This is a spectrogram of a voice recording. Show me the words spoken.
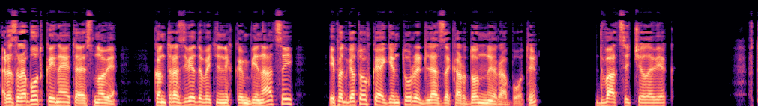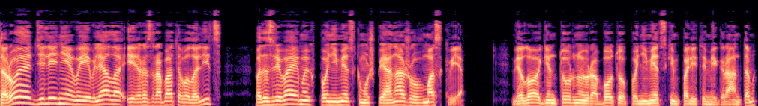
Разработкой на этой основе контрразведывательных комбинаций и подготовкой агентуры для закордонной работы 20 человек. Второе отделение выявляло и разрабатывало лиц, подозреваемых по немецкому шпионажу в Москве, вело агентурную работу по немецким политэмигрантам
